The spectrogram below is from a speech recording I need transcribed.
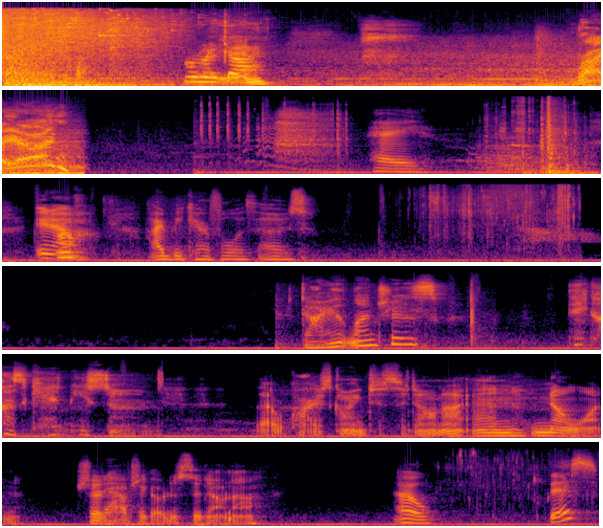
oh my god. Ryan! Hey. You know, oh. I'd be careful with those. Diet lunches? They cause kidney stones. That requires going to Sedona, and no one should have to go to Sedona. Oh, this?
